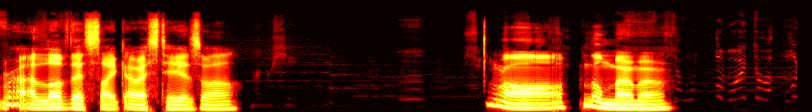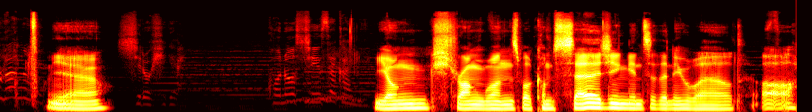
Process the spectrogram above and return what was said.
Right, I love this like OST as well. Oh, little Momo. Yeah. Young, strong ones will come surging into the new world. Oh,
